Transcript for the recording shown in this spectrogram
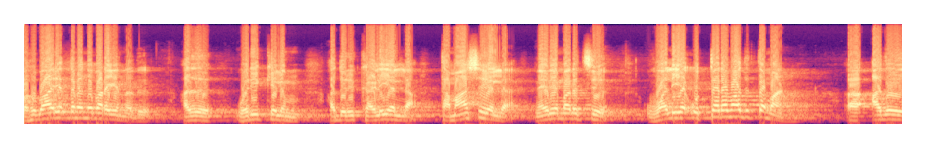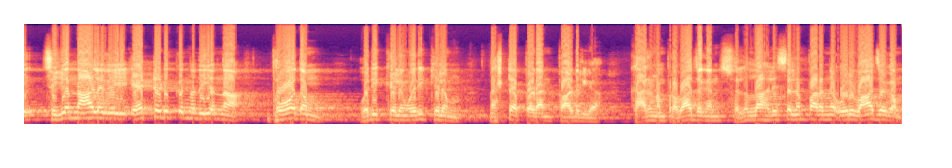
ബഹുഭാര്യത്വം എന്ന് പറയുന്നത് അത് ഒരിക്കലും അതൊരു കളിയല്ല തമാശയല്ല. നേരെ മറിച്ച് വലിയ ഉത്തരവാദിത്തമാണ് അത് ചെയ്യുന്ന ആളുകൾ ഏറ്റെടുക്കുന്നത് എന്ന ബോധം ഒരിക്കലും ഒരിക്കലും നഷ്ടപ്പെടാൻ പാടില്ല. കാരണം പ്രവാചകൻ സല്ലാ അലൈഹി വസല്ലം പറഞ്ഞ ഒരു വാചകം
